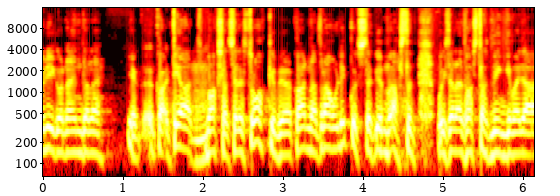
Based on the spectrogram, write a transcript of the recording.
ülikonna endale ja ka tead mm, -hmm. maksad sellest rohkem ja kannad rahulikult seda kümme aastat või sa lähed ostad mingi, ma ei tea,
